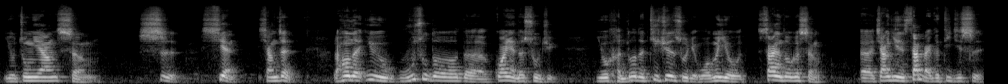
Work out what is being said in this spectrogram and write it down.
有中央、省、市、县、乡镇，然后呢又有无数多的官员的数据，有很多的地区的数据。我们有三十多个省，呃，将近三百个地级市，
